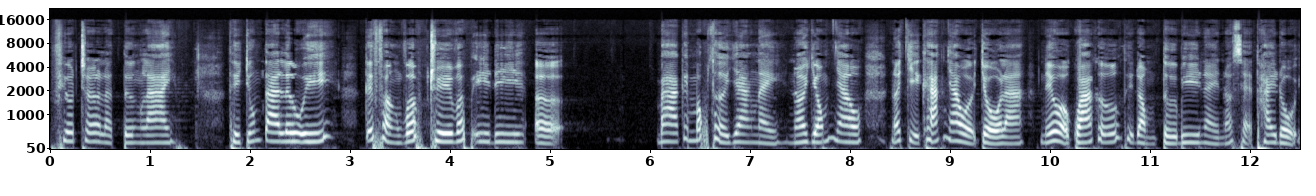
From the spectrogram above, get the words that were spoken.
future là tương lai. Thì chúng ta lưu ý, cái phần verb tree verb ed ở ba cái mốc thời gian này nó giống nhau, nó chỉ khác nhau ở chỗ là nếu ở quá khứ thì động từ be này nó sẽ thay đổi.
